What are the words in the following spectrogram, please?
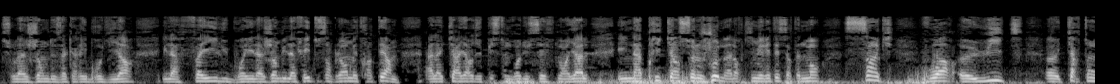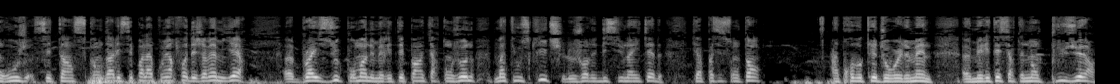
sur la jambe de Zachary Broguillard. Il a failli lui broyer la jambe. Il a failli tout simplement mettre un terme à la carrière du piston droit du CF Montréal. Et il n'a pris qu'un seul jaune alors qu'il méritait certainement 5 voire 8 cartons rouges c'est un scandale et c'est pas la première fois. Déjà même hier, euh, Bryce Zook pour moi ne méritait pas un carton jaune. Matthews Klitsch, le joueur de DC United, qui a passé son temps à provoquer Joe Wordman, euh, méritait certainement plusieurs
